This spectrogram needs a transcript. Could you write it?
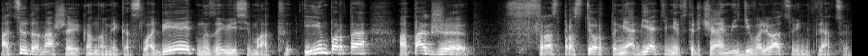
Отсюда наша экономика слабеет, мы зависим от импорта, а также с распростертыми объятиями встречаем и девальвацию, и инфляцию.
